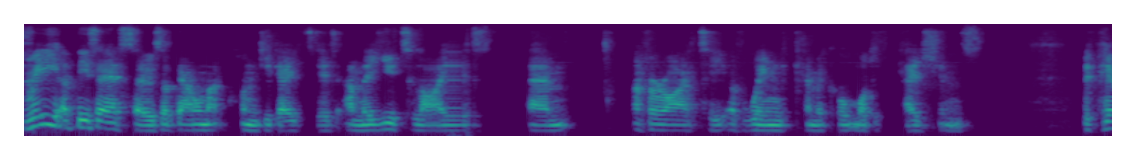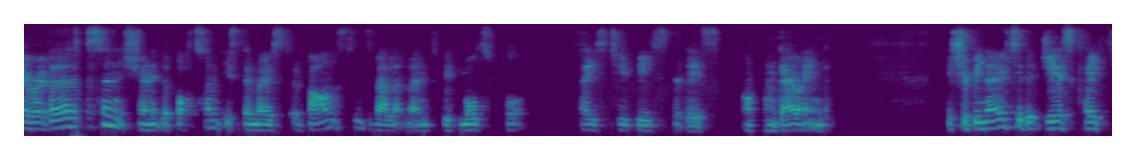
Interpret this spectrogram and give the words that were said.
Three of these ASOs are GalNAc conjugated and they utilize um, a variety of wing chemical modifications. The Bepirovirsen, shown at the bottom, is the most advanced in development with multiple phase 2b studies ongoing. It should be noted that GSK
